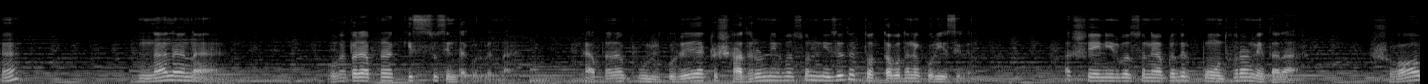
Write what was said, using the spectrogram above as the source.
হ্যাঁ? না না না। ও ব্যাপারে আপনারা কিচ্ছু চিন্তা করবেন না। আপনারা ভুল করে একটা সাধারণ নির্বাচন নিজেদের তত্ত্বাবধানে করিয়েছিলেন। আর সেই নির্বাচনে আপনাদের পোঁ ধরা নেতারা সব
